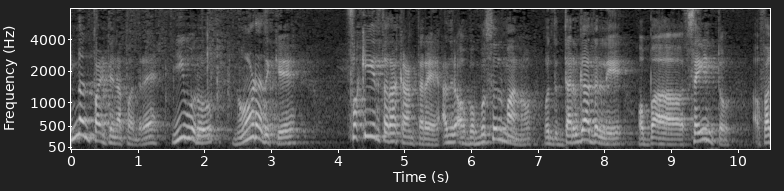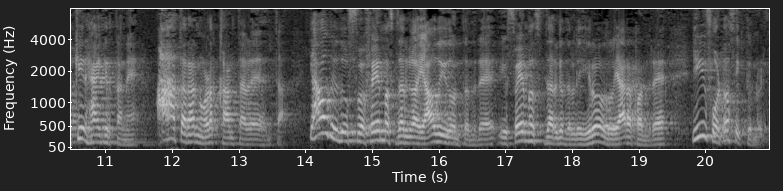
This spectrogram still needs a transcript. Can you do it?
ಇನ್ನೊಂದು ಪಾಯಿಂಟ್ ಏನಪ್ಪ ಅಂದರೆ, ಇವರು ನೋಡೋದಕ್ಕೆ ಫಕೀರ್ ಥರ ಕಾಣ್ತಾರೆ. ಅಂದರೆ ಒಬ್ಬ ಮುಸಲ್ಮಾನು, ಒಂದು ದರ್ಗಾದಲ್ಲಿ ಒಬ್ಬ ಸೈಂಟು ಫಕೀರ್ ಹೇಗಿರ್ತಾನೆ, ಆ ಥರ ನೋಡೋಕ್ಕೆ ಕಾಣ್ತಾರೆ ಅಂತ. ಯಾವುದು ಇದು ಫೇಮಸ್ ದರ್ಗಾ, ಯಾವುದು ಇದು ಅಂತಂದರೆ, ಈ ಫೇಮಸ್ ದರ್ಗಾದಲ್ಲಿ ಇರೋದು ಯಾರಪ್ಪ ಅಂದರೆ, ಈ ಫೋಟೋ ಸಿಕ್ತು ನೋಡಿ.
